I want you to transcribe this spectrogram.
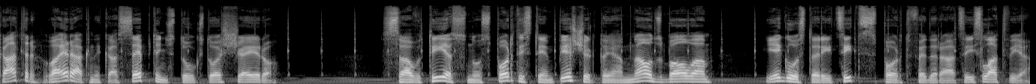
katra vairāk nekā 7,000 eiro. Savu tiesu no sportistiem piešķirtajām naudas balvām iegūst arī citas sporta federācijas Latvijā.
